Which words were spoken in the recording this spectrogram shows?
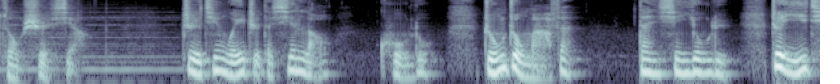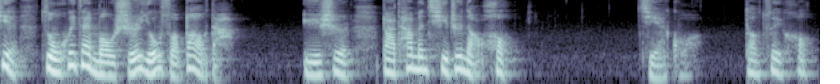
总是想，至今为止的辛劳、苦路、种种麻烦。担心忧虑，这一切总会在某时有所报答，于是把他们弃之脑后。结果到最后，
